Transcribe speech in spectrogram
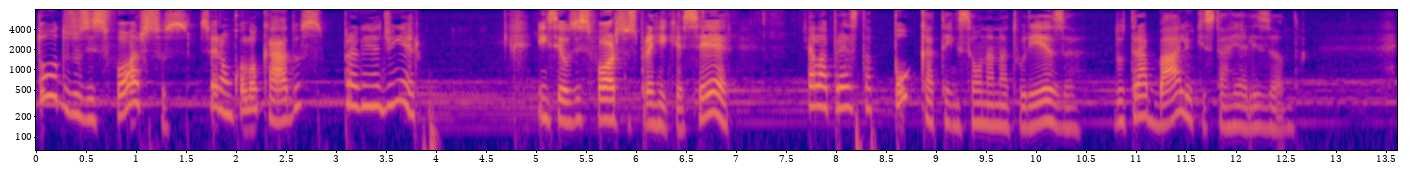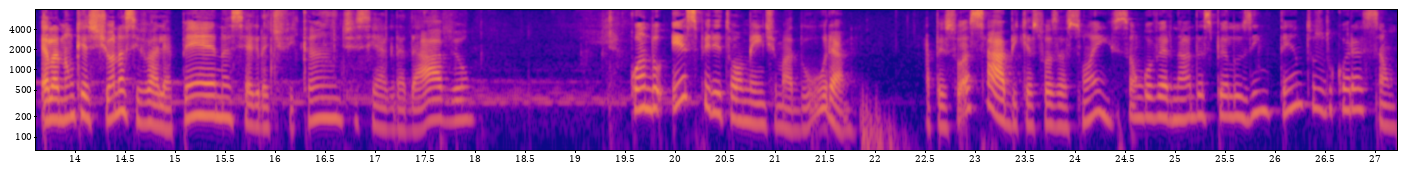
todos os esforços serão colocados para ganhar dinheiro. Em seus esforços para enriquecer, ela presta pouca atenção na natureza do trabalho que está realizando. Ela não questiona se vale a pena, se é gratificante, se é agradável. Quando espiritualmente madura, a pessoa sabe que as suas ações são governadas pelos intentos do coração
